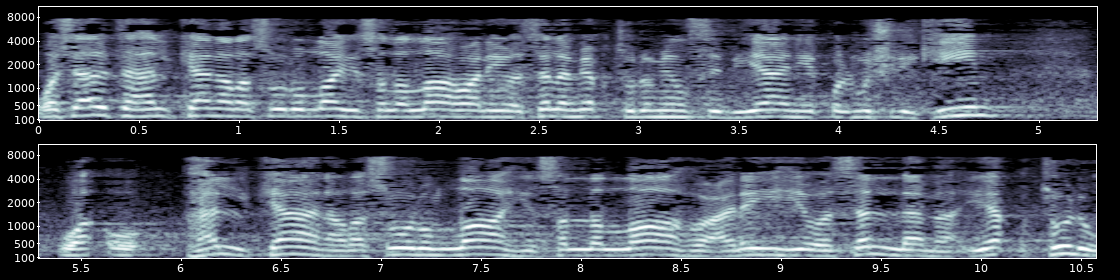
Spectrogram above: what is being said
وسألت هل كان رسول الله صلى الله عليه وسلم يقتل من صبيان؟ قل مشركين. وهل كان رسول الله صلى الله عليه وسلم يقتل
